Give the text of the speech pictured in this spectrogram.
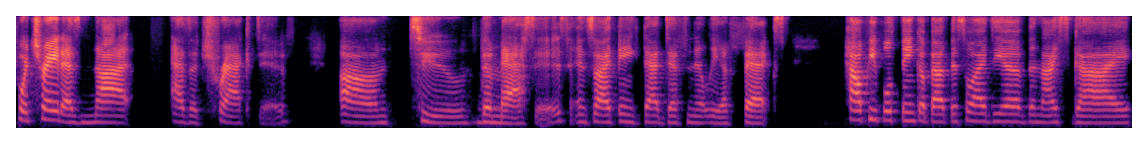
portrayed as not as attractive um, to the masses. And so I think that definitely affects how people think about this whole idea of the nice guy.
